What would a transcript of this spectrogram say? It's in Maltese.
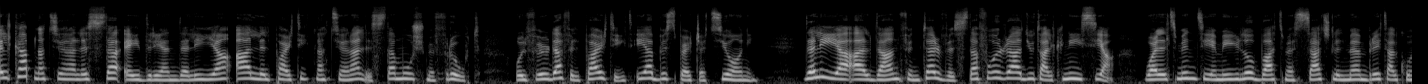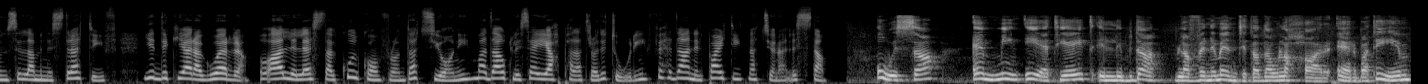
Il-Kap Nazzjonalista Adrian Delia qal li l-Partit Nazzjonalista mhux mifrud u l-firda fil-partit hija biss perċezzjoni. Delia qal dan f'intervista fuq ir-radju tal-Knisja wara li tmint ijiem ilu bagħat messaġġ lill-membri tal-Kunsill Amministrattiv jiddikjara gwerra u qal li lest għal kull konfrontazzjoni ma' dawk li sejjaħ bħala tradituri fi ħdan il-Partit Nazzjonalista. U issa hemm min qiegħed jgħid illi b'dak bl-avvenimenti ta' dawn l-aħħar erbat ijiem,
